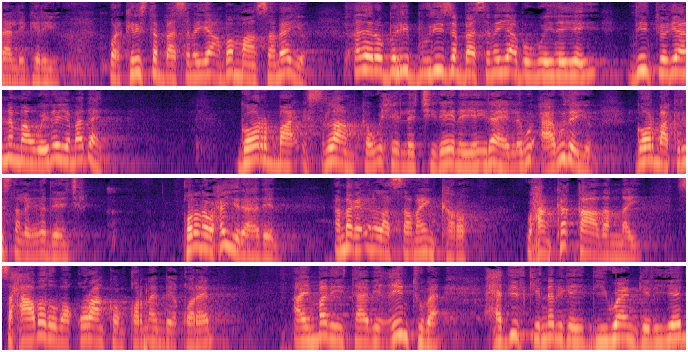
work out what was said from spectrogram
raalligeliyo war kristan baa sameeye amba maan sameeyo? Adeeroo berri buudism baa sameeye aba weyneeyey? Diintoodii ana maan weyneeyo maa dhahayd goormaa islaamka wixii la jidaynaya ilaahay lagu caabudayo goormaa kristan lagaga dayan jiray. Qolana waxay yidhaahdeen annaga in la samayn karo waxaan ka qaadanay saxaabaduba qur'aankoon qornayn bay qoreen aimmadii taabiciintuba xadiidkii nabigay diiwaan geliyeen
